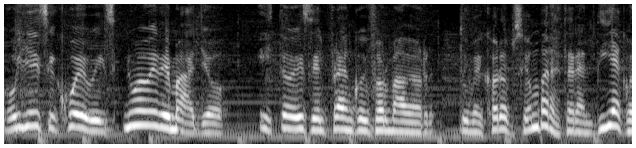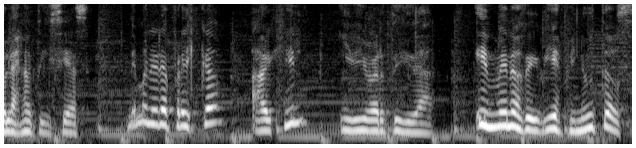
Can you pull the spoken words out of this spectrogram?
Hoy es jueves 9 de mayo. Esto es El Franco Informador, tu mejor opción para estar al día con las noticias, de manera fresca, ágil y divertida, en menos de 10 minutos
